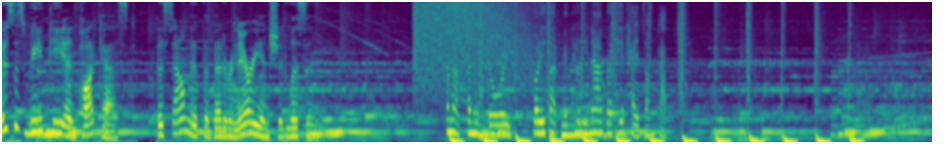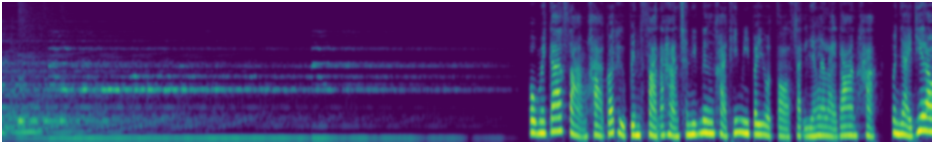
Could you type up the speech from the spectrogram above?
This is VPN Podcast, the sound that the veterinarian should listen. สนับสนุนโดย บริษัทเวทเทอรีนาประเทศไทยจำกัด โอเมก้า 3 ค่ะ ก็ถือเป็นสารอาหารชนิดหนึ่งค่ะ ที่มีประโยชน์ต่อสัตว์เลี้ยงหลาย ๆ ด้านค่ะ ส่วนใหญ่ที่เรา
